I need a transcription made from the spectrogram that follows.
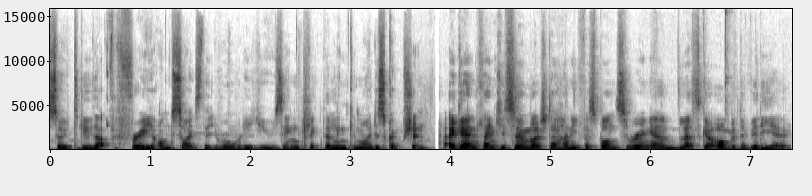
So to do that for free on sites that you're already using, click the link in my description. Again, thank you so much to Honey for sponsoring and let's get on with the video.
